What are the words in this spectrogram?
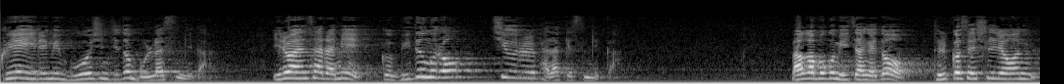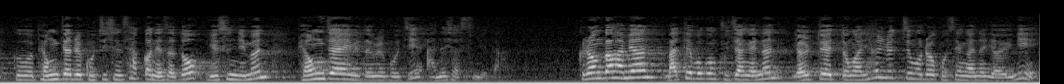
그의 이름이 무엇인지도 몰랐습니다. 이러한 사람이 그 믿음으로 치유를 받았겠습니까? 마가복음 2장에도 들것에 실려온 그 병자를 고치신 사건에서도 예수님은 병자의 믿음을 보지 않으셨습니다. 그런가 하면 마태복음 9장에는 12해 동안 혈류증으로 고생하는 여인이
